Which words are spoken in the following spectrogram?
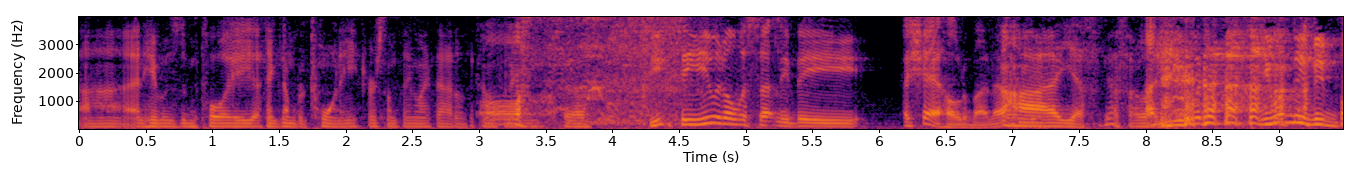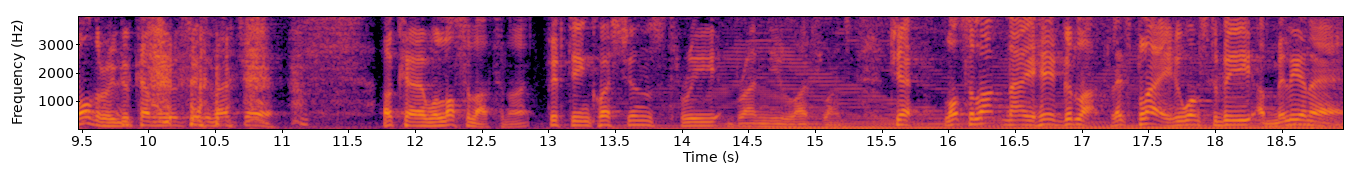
uh, and he was employee, I think, number 20 or something like that of the company. So. You, see, you would almost certainly be a shareholder by now. wouldn't uh, yes, yes, I was. you, wouldn't, you wouldn't even be bothering to come here and sit in that chair. Okay, well, lots of luck tonight. 15 questions, three brand new lifelines. Jeff, lots of luck. Now you're here. Good luck. Let's play Who Wants to Be a Millionaire?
